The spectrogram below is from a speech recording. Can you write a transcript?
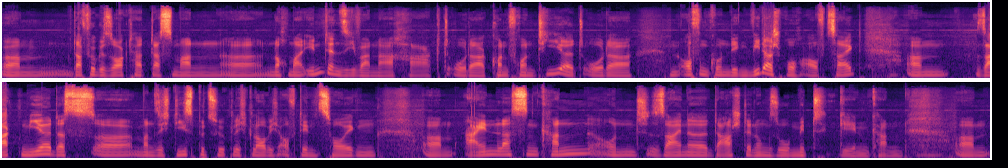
ähm, dafür gesorgt hat, dass man äh, nochmal intensiver nachhakt oder konfrontiert oder einen offenkundigen Widerspruch aufzeigt. Ähm, sagt mir, dass äh, man sich diesbezüglich, glaube ich, auf den Zeugen ähm, einlassen kann und seine Darstellung so mitgehen kann. Ähm,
